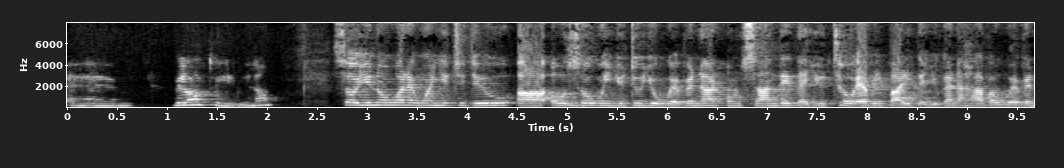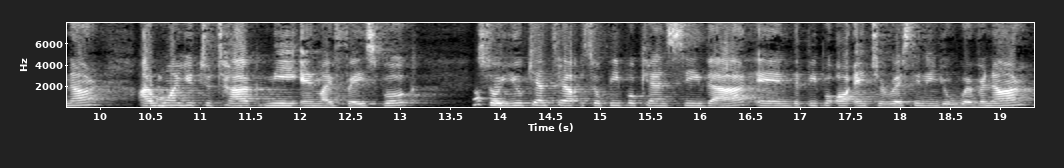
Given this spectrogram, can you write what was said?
um, belong to him you know so you know what I want you to do uh, also mm-hmm. when you do your webinar on Sunday that you tell everybody that you're gonna have a webinar. I yeah. want you to tag me in my Facebook okay. so you can tell so people can see that and the people are interested in your webinar.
